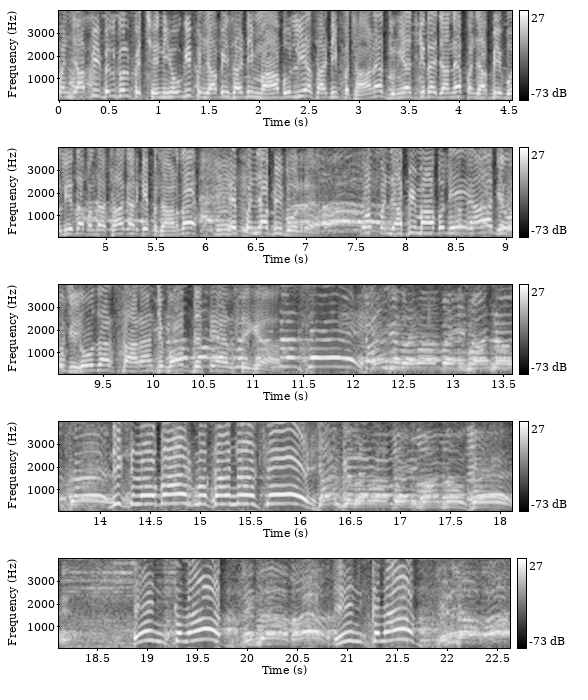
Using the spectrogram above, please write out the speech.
ਪੰਜਾਬੀ ਬਿਲਕੁਲ ਪਿੱਛੇ ਨਹੀਂ ਹੋਊਗੀ। ਪੰਜਾਬੀ ਸਾਡੀ ਮਾਂ ਬੋਲੀ ਆ ਸਾਡੀ ਪਛਾਣ ਹੈ ਦੁਨੀਆ 'ਚ ਕਿਤੇ ਜਾਂਦੇ ਆ ਪੰਜਾਬੀ ਬੋਲੀ ਦਾ ਬੰਦਾ ਠਾ ਕਰਕੇ ਪਛਾਣਦਾ ਇਹ ਪੰਜਾਬੀ ਬੋਲ ਰਿਹਾ। ਸੋ ਪੰਜਾਬੀ ਮਾਂ ਬੋਲੀ ਆ ਜੋਸ਼ 2017 'ਚ ਬਹੁਤ ਦੱਸਿਆ ਸੀਗਾ। ਜੰਗ ਲੜੋ ਬੇਈਮਾਨੋਂ ਸੇ। ਨਿਕਲੋ ਬਾਹਰ ਮਕਾਨੋਂ ਸੇ। ਜੰਗ ਲੜੋ ਬੇਈਮਾਨੋਂ ਸੇ। ਇਨਕਲਾਬ। ਜ਼ਿੰਦਾਬਾਦ। ਇਨਕਲਾਬ। ਜ਼ਿੰਦਾਬਾਦ।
